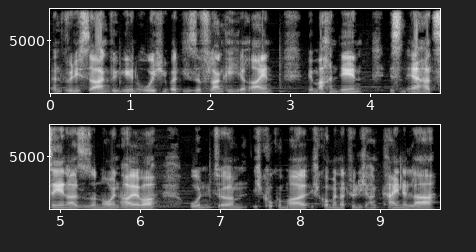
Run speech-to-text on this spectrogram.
Dann würde ich sagen, wir gehen ruhig über diese Flanke hier rein. Wir machen den, ist ein RH10, also so ein 9,5er. Und ähm, ich gucke mal, ich komme natürlich an keine La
